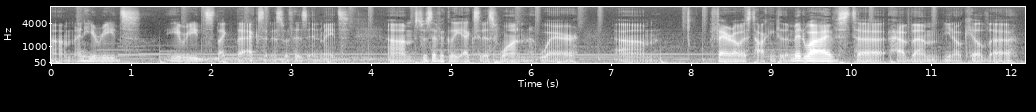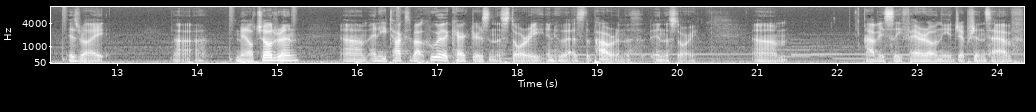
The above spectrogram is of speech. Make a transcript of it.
um, and he reads he reads like the exodus with his inmates um, specifically Exodus 1, where um, Pharaoh is talking to the midwives to have them, you know, kill the Israelite uh, male children. Um, and he talks about who are the characters in the story and who has the power in the in the story. Um, obviously, Pharaoh and the Egyptians have,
